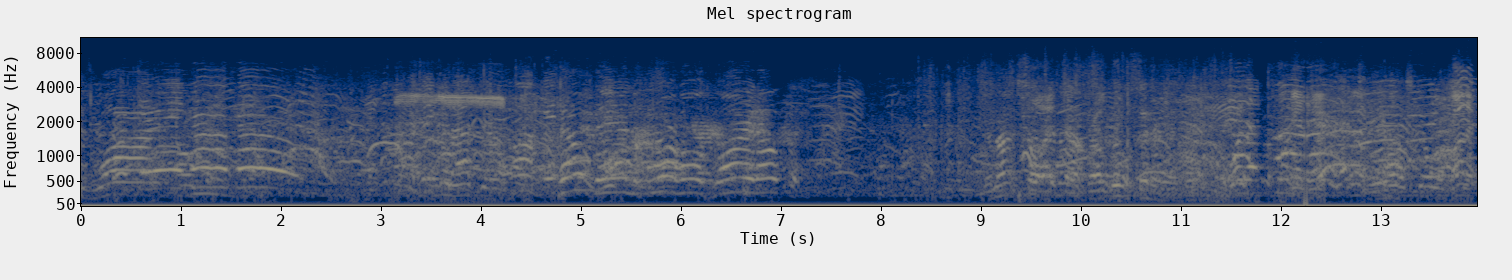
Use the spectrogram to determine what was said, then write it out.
is wide open. Take it out there. Tell Dan the four hole's wide open. They're not Oh, sorting that's out. broken. Boy, that In there. that ball's still up. Run it,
